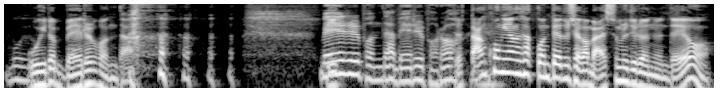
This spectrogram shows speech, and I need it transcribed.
뭐요? 오히려 매를 번다. 매를 번다, 매를 벌어. 땅콩이양 사건 때도 제가 말씀을 드렸는데요.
